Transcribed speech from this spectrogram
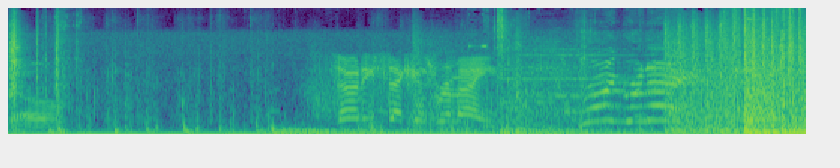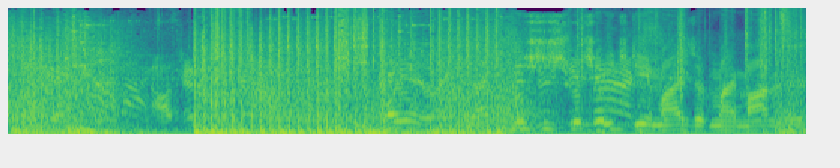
bro. 30 seconds remain. Throwing grenade! Oh yeah, like I can just switch HDMI's of my monitor.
